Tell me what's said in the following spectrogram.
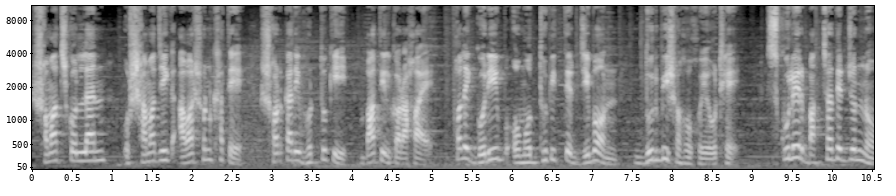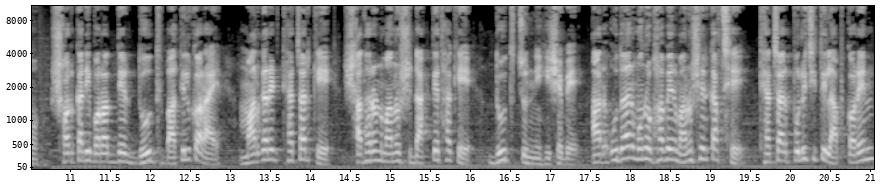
সমাজ কল্যাণ ও সামাজিক আবাসন খাতে সরকারি ভর্তুকি বাতিল করা হয়। ফলে গরিব ও মধ্যবিত্তের জীবন দুর্বিষহ হয়ে ওঠে। স্কুলের বাচ্চাদের জন্য সরকারি বরাদ্দের দুধ বাতিল করায় মার্গারেট থ্যাচারকে সাধারণ মানুষ ডাকতে থাকে দুধ চুন্নি হিসেবে। আর উদার মনোভাবের মানুষের কাছে থ্যাচার পরিচিতি লাভ করেন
